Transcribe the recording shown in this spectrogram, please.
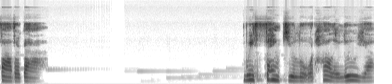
Father God. We thank you, Lord. Hallelujah.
